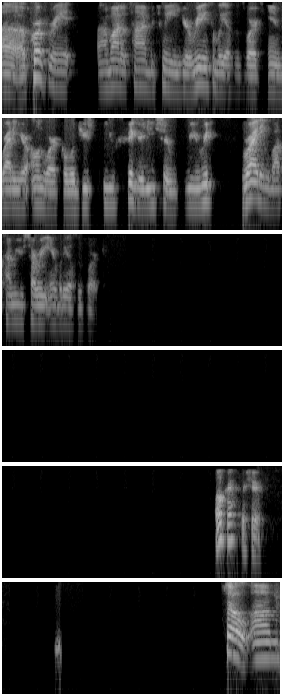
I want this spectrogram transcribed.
uh, appropriate amount of time between you're reading somebody else's work and writing your own work, or would you you figure you should be re- writing by the time you start reading everybody else's work? Okay, for sure. So, um,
